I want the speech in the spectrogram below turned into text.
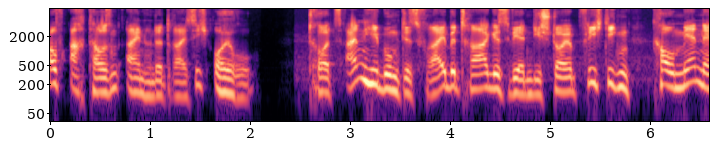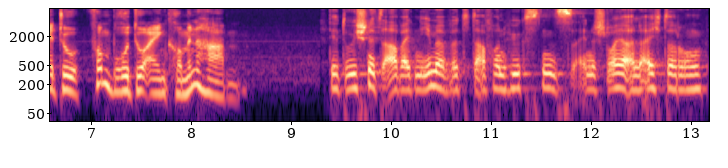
auf 8.130 Euro. Trotz Anhebung des Freibetrages werden die Steuerpflichtigen kaum mehr netto vom Bruttoeinkommen haben. Der Durchschnittsarbeitnehmer wird davon höchstens eine Steuererleichterung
